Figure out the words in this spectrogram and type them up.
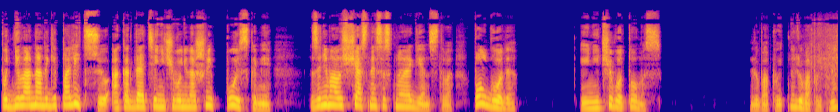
подняла на ноги полицию, а когда те ничего не нашли, поисками занималось частное сыскное агентство. Полгода. И ничего, Томас. Любопытно, любопытно.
